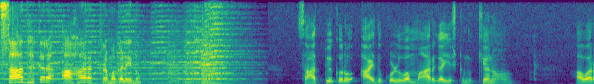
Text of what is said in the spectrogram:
ಸಾಧಕರ ಆಹಾರ ಕ್ರಮಗಳೇನು? ಸಾತ್ವಿಕರು ಆಯ್ದುಕೊಳ್ಳುವ ಮಾರ್ಗ ಎಷ್ಟು ಮುಖ್ಯನೋ ಅವರ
